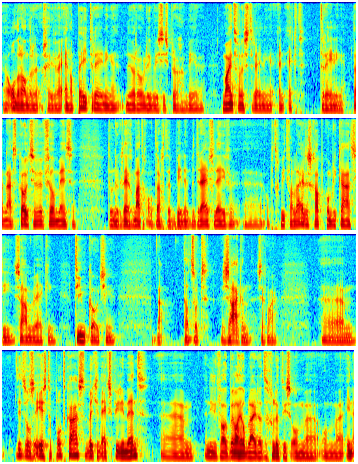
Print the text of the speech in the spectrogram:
Uh, onder andere geven wij NLP-trainingen, neurolinguistisch programmeren, mindfulness-trainingen en ACT-trainingen. Daarnaast coachen we veel mensen toen ik regelmatig opdrachten binnen het bedrijfsleven uh, op het gebied van leiderschap, communicatie, samenwerking, teamcoachingen. Nou, dat soort zaken, zeg maar. Um, dit is onze eerste podcast, een beetje een experiment. Um, in ieder geval, ik ben al heel blij dat het gelukt is om, uh, om uh, in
